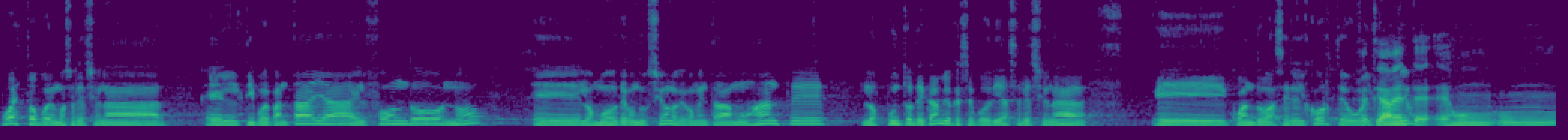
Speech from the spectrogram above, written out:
puesto, podemos seleccionar el tipo de pantalla, el fondo, ¿no? Eh, los modos de conducción, lo que comentábamos antes, los puntos de cambio que se podría seleccionar eh, cuándo hacer el corte o el cambio. es un,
